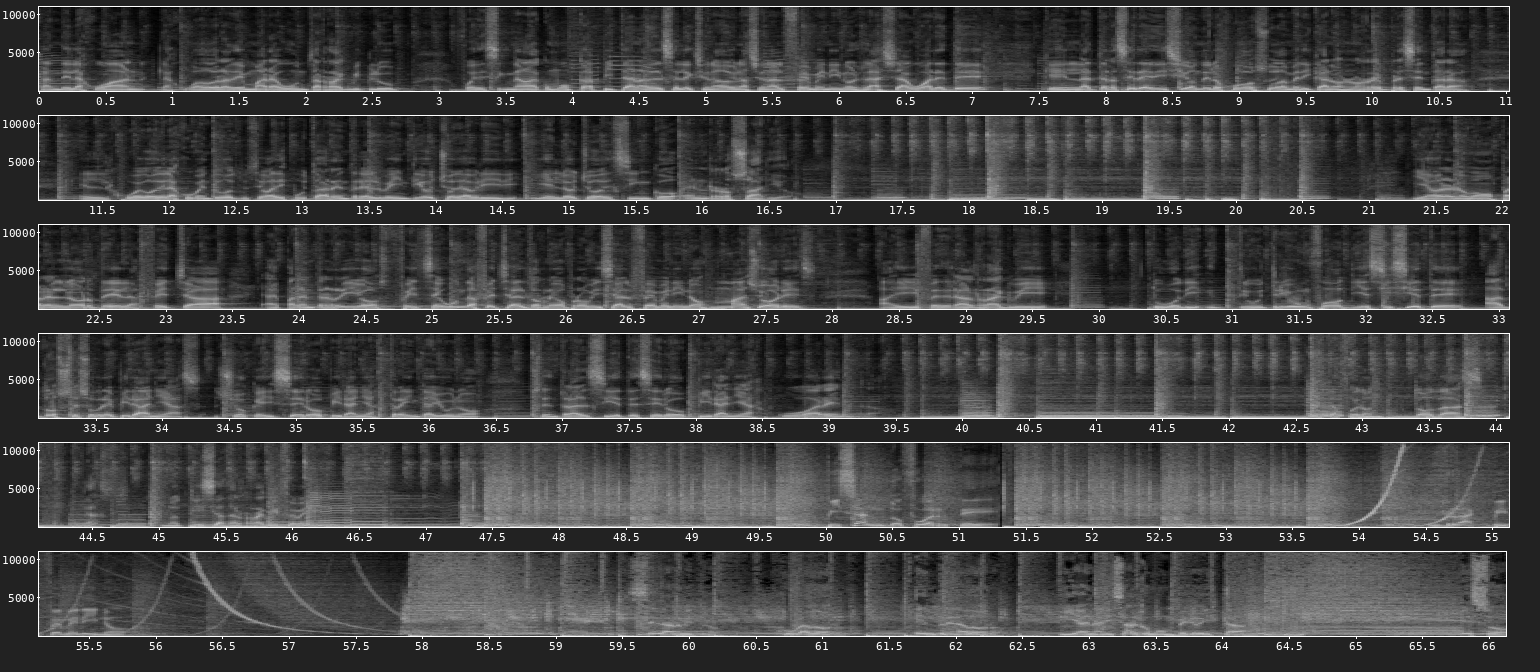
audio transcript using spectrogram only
Candela Juan, la jugadora de Marabunta Rugby Club, fue designada como capitana del seleccionado nacional femenino La Jaguarete, que en la tercera edición de los Juegos Sudamericanos nos representará. El Juego de la Juventud se va a disputar entre el 28 de abril y el 8 de 5 en Rosario. Y ahora nos vamos para el norte, la fecha para Entre Ríos, segunda fecha del torneo provincial femeninos mayores. Ahí Federal Rugby tuvo triunfo 17 a 12 sobre Pirañas, Jockey 0, Pirañas 31, Central 7-0, Pirañas 40. Estas fueron todas las noticias del rugby femenino. Pisando fuerte. Rugby femenino. Ser árbitro, jugador, entrenador y analizar como un periodista, eso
